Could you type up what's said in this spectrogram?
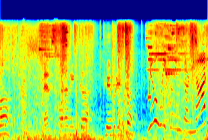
봐. 난 사람일까 괴물일까? You weaklings are not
